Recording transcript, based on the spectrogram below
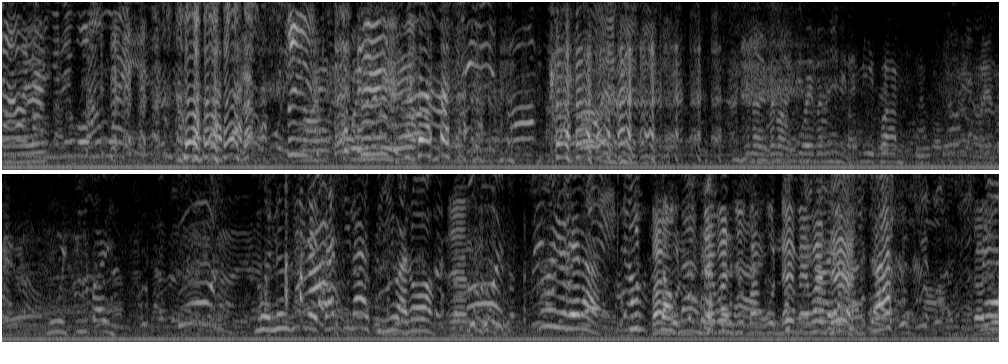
ดาวหนังอยู่ในวงมวยตีตี มีความสุขมุยปีไปมือนึงที่เด็กจัดกีฬาสีว่ะเนาะคืออยู่เลยน่ะฟังคุณแม่วันอยู่ฟังคุณเด้อแม่วันเด้อนะเราอยู่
